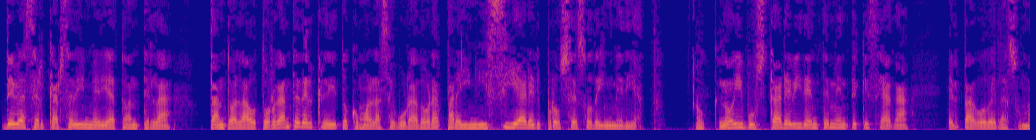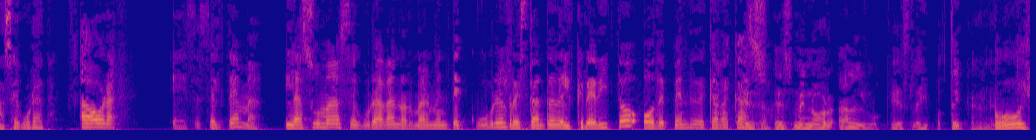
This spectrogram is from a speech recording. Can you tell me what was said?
debe acercarse de inmediato ante la, tanto a la otorgante del crédito como a la aseguradora para iniciar el proceso de inmediato. ¿no? Y buscar evidentemente que se haga el pago de la suma asegurada. Ahora, ese es el tema. ¿La suma asegurada normalmente cubre el restante del crédito o depende de cada caso? Es, menor a lo que es la hipoteca. Uy.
